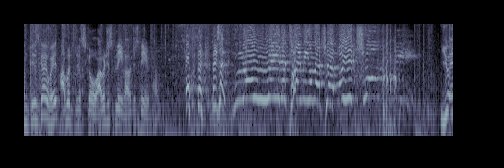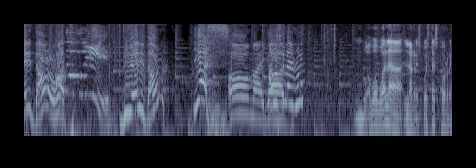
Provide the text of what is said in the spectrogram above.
On this guy, wait. I would just go. I would just leave. I would just leave. Oh, there, there's a. No way! The timing on that trap. Are you trolling me? You edit down or what? Holy! Do you edit down? Yes. Oh my god. I was god. gonna root. Buah, buah, buah, la, la respuesta es corre.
